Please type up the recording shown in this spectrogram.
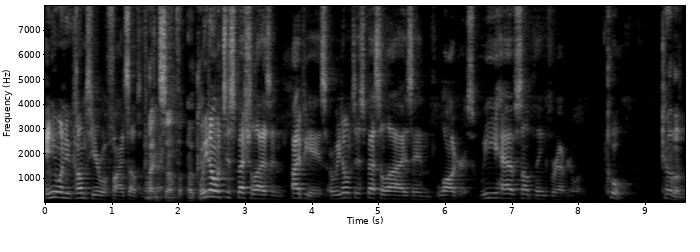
anyone who comes here will find something. to Find drink. something. Okay. We don't just specialize in IPAs, or we don't just specialize in lagers. We have something for everyone. Cool. Kind of a,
